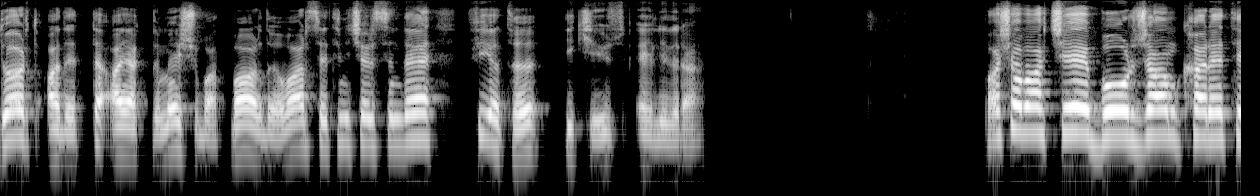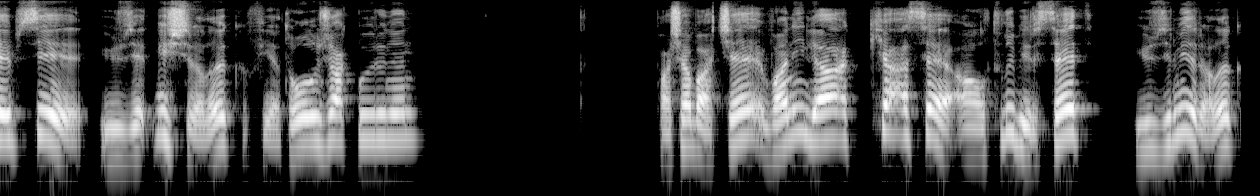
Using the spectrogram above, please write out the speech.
4 adet de ayaklı meşrubat bardağı var setin içerisinde. Fiyatı 250 lira. Paşabahçe borcam kare tepsi 170 liralık fiyatı olacak bu ürünün. Paşabahçe vanilya kase altılı bir set 120 liralık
